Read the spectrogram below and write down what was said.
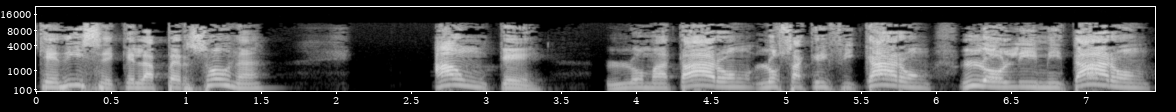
que dice que la persona, aunque lo mataron, lo sacrificaron, lo limitaron,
